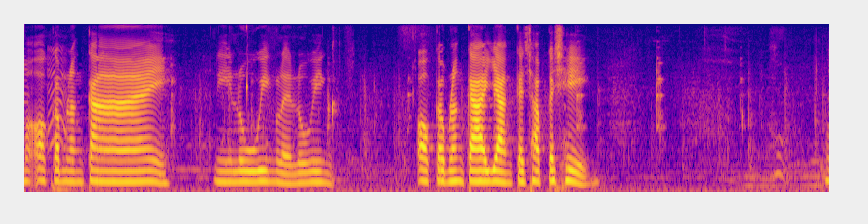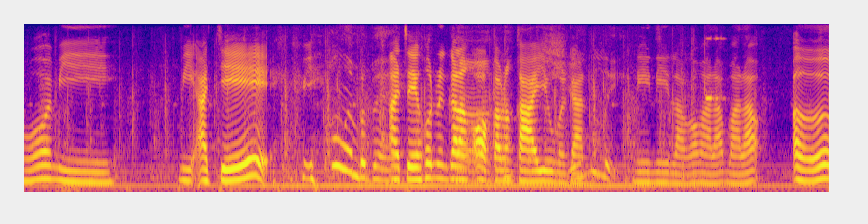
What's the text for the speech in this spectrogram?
มาออกกำลังกาย นี่ลูวิ่งเลยลูวิ่ง ออกกำลังกายอย่างกระชับกระเฉงโอ้มี มีอาเจ Limba bag. อาเจคนหนึ่งกำลังออกกำลังกายอยู่เหมือนกัน Jubilee. นี่นี่เราก็มาแล้วมาแล้ว เออ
